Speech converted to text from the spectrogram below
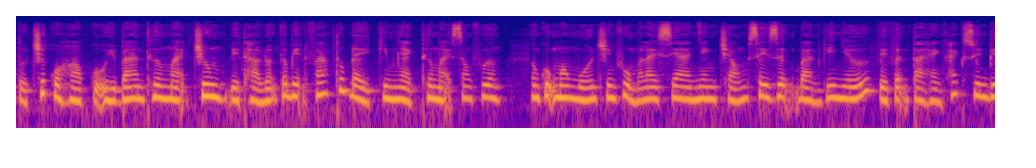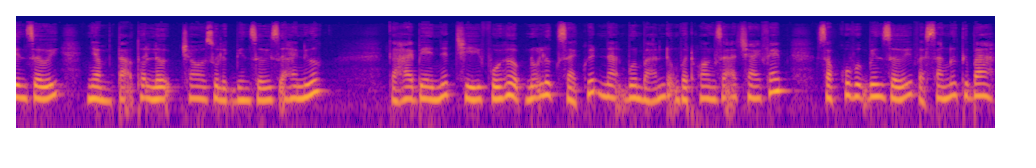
tổ chức cuộc họp của Ủy ban Thương mại chung để thảo luận các biện pháp thúc đẩy kim ngạch thương mại song phương. Ông cũng mong muốn chính phủ Malaysia nhanh chóng xây dựng bản ghi nhớ về vận tải hành khách xuyên biên giới nhằm tạo thuận lợi cho du lịch biên giới giữa hai nước. Cả hai bên nhất trí phối hợp nỗ lực giải quyết nạn buôn bán động vật hoang dã trái phép dọc khu vực biên giới và sang nước thứ ba,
